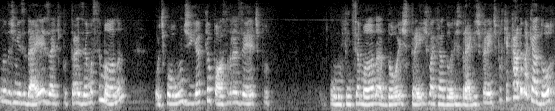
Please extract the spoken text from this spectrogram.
uma das minhas ideias é, tipo, trazer uma semana, ou, tipo, um dia que eu possa trazer, tipo, no fim de semana, dois, três maquiadores drags diferentes, porque cada maquiador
